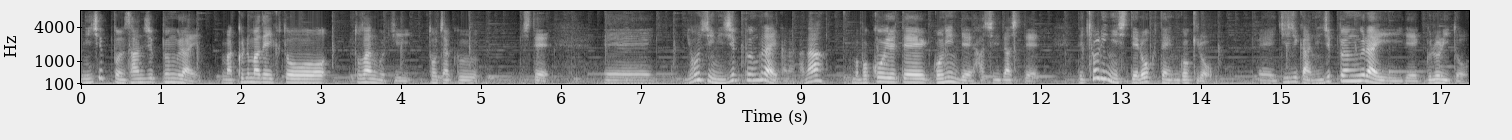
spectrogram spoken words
20分30分ぐらい、まあ、車で行くと登山口到着して、えー4時20分ぐらいからかな、まあ僕を入れて5人で走り出してで距離にして6.5キロ、えー1時間20分ぐらいでぐるりと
